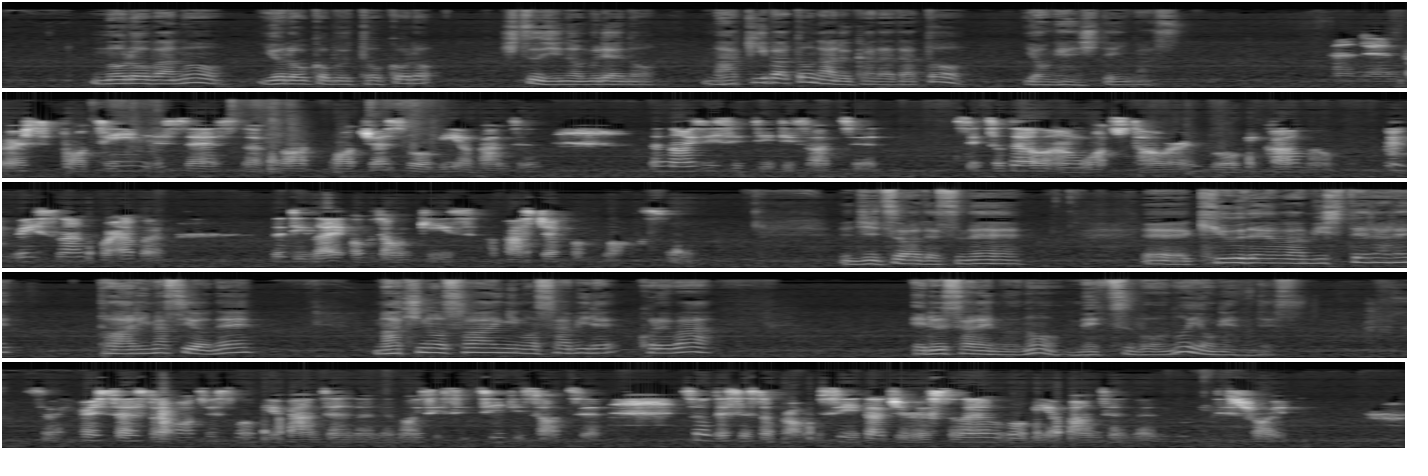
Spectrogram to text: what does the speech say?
のろばの喜ぶところ羊の群れの牧場となるからだと予言しています And in verse 14, it says the for- fortress will be abandoned, the noisy city deserted, citadel and watchtower will become a wasteland forever, the delight of donkeys, 実はですね、宮殿は見捨てられとありますよね。街の騒ぎもさびれ、これはエルサレムの滅亡の予言です。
